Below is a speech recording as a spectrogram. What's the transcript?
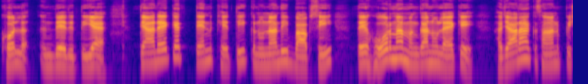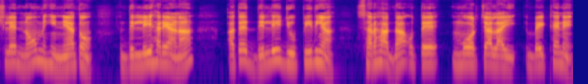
ਖੁੱਲ੍ਹ ਦੇ ਦਿੱਤੀ ਹੈ। ਧਿਆਨ ਰਹੇ ਕਿ ਤਿੰਨ ਖੇਤੀ ਕਾਨੂੰਨਾਂ ਦੀ ਵਾਪਸੀ ਤੇ ਹੋਰਨਾਂ ਮੰਗਾਂ ਨੂੰ ਲੈ ਕੇ ਹਜ਼ਾਰਾਂ ਕਿਸਾਨ ਪਿਛਲੇ 9 ਮਹੀਨਿਆਂ ਤੋਂ ਦਿੱਲੀ, ਹਰਿਆਣਾ ਅਤੇ ਦਿੱਲੀ ਯੂਪੀ ਦੀਆਂ ਸਰਹੱਦਾਂ ਉੱਤੇ ਮੋਰਚਾ ਲਾਈ ਬੈਠੇ ਨੇ।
